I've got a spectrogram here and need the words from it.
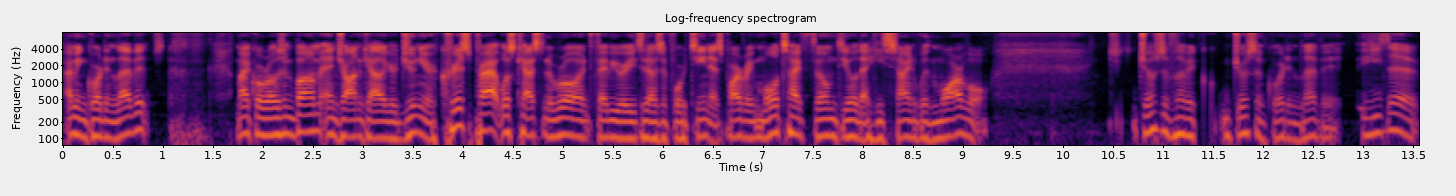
I mean Gordon Levitt, Michael Rosenbaum, and John Gallagher Jr. Chris Pratt was cast in the role in February 2014 as part of a multi-film deal that he signed with Marvel. Joseph Levitt, Joseph Gordon-Levitt, he's a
